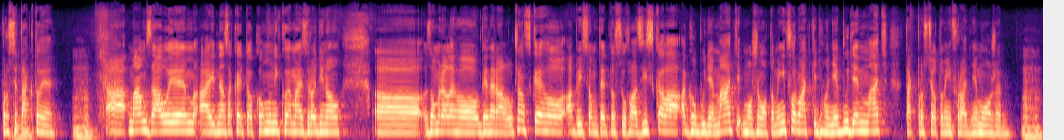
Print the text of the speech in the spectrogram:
Proste uh-huh. tak to je. Uh-huh. A mám záujem, aj na základe toho komunikujem aj s rodinou uh, zomrelého generála Lučanského, aby som tento súhlas získala. Ak ho budem mať, môžem o tom informovať. Keď ho nebudem mať, tak proste o tom informovať nemôžem. Uh-huh.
